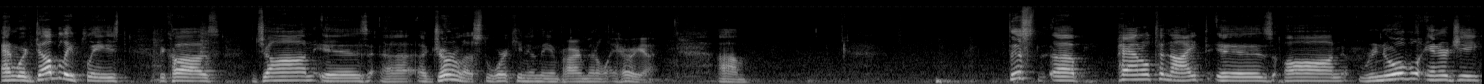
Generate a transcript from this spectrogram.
And we're doubly pleased because John is uh, a journalist working in the environmental area. Um, this uh, panel tonight is on renewable energy,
